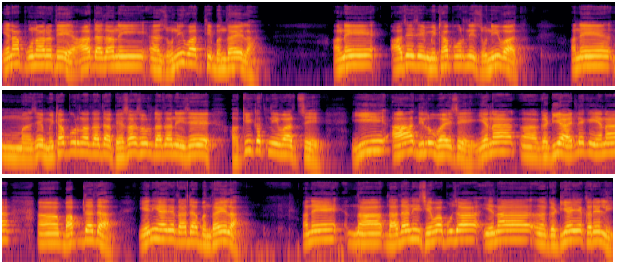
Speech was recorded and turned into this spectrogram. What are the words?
એના પુનરાર્થે આ દાદાની જૂની વાતથી બંધાયેલા અને આજે જે મીઠાપુરની જૂની વાત અને જે મીઠાપુરના દાદા ભેસાસુર દાદાની જે હકીકતની વાત છે એ આ દિલુભાઈ છે, એના ગઢિયા એટલે કે એના બાપદાદા એની હારે દાદા બંધાયેલા. અને દાદાની સેવા પૂજા એના ગઢિયાએ કરેલી.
